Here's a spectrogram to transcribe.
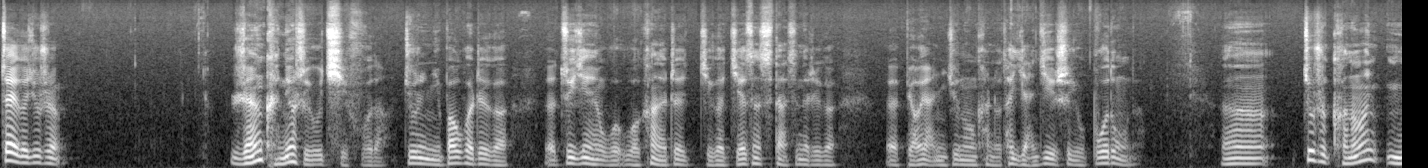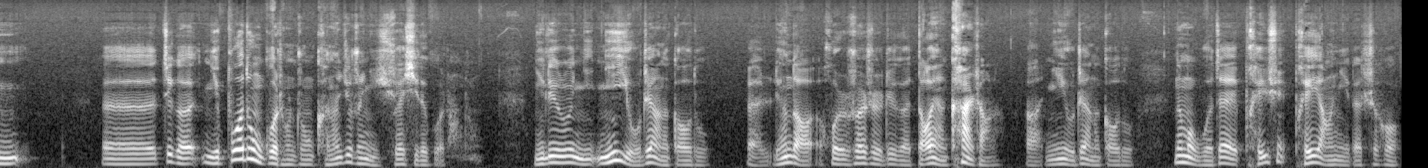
再一个就是，人肯定是有起伏的，就是你包括这个，呃，最近我我看的这几个杰森斯坦森的这个，呃，表演，你就能看出他演技是有波动的。嗯，就是可能你。呃，这个你波动过程中，可能就是你学习的过程中。你例如你你有这样的高度，呃，领导或者说是这个导演看上了啊，你有这样的高度，那么我在培训培养你的时候，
